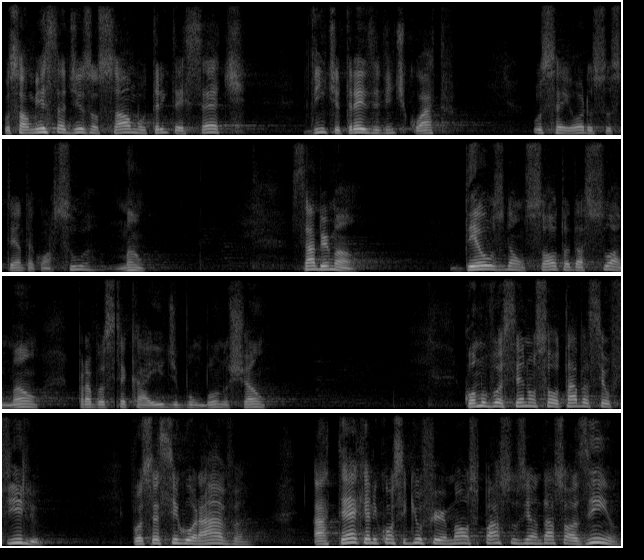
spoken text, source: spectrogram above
O salmista diz no Salmo 37, 23 e 24: O Senhor o sustenta com a sua mão. Sabe, irmão, Deus não solta da sua mão para você cair de bumbum no chão. Como você não soltava seu filho, você segurava até que ele conseguiu firmar os passos e andar sozinho.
